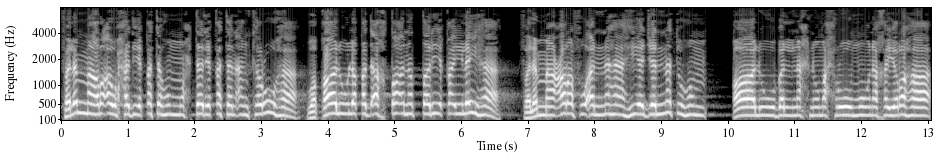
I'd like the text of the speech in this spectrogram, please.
فلما رأوا حديقتهم محترقة أنكروها وقالوا لقد أخطأنا الطريق إليها فلما عرفوا أنها هي جنتهم قالوا بل نحن محرومون خيرها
